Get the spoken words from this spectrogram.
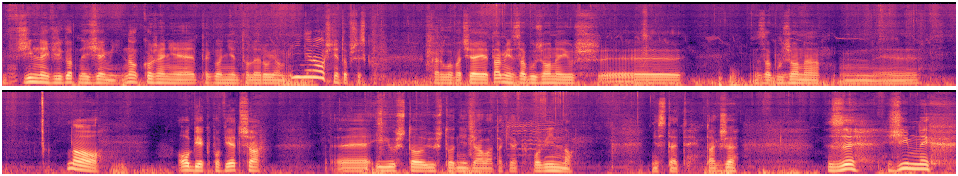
w zimnej, wilgotnej ziemi. No korzenie tego nie tolerują i nie rośnie to wszystko. Karłowacieje, tam jest zaburzone już e, zaburzona mm, e, no obieg powietrza e, i już to, już to nie działa tak jak powinno niestety także z zimnych,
